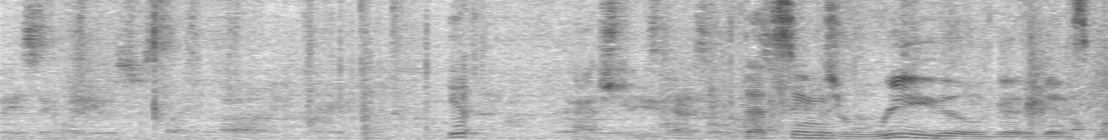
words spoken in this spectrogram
basically, it was just like, oh, great. Yep. That seems real good against me.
